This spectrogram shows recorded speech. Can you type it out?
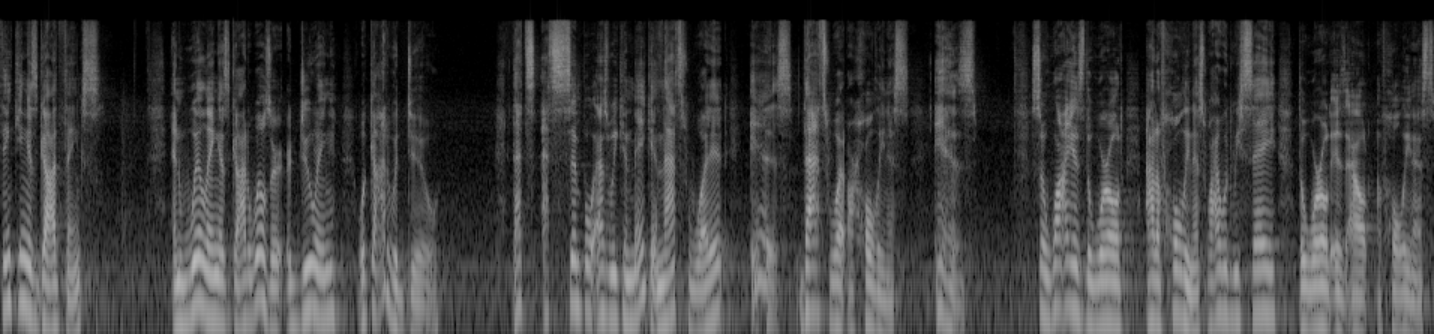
thinking as God thinks and willing as God wills, or, or doing what God would do. That's as simple as we can make it, and that's what it is. That's what our holiness is. So, why is the world out of holiness? Why would we say the world is out of holiness?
